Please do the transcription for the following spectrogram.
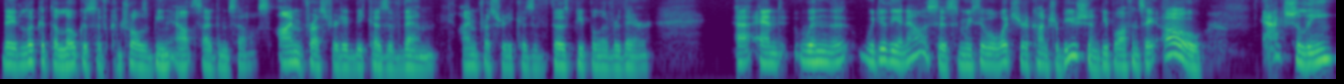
they look at the locus of control as being outside themselves. I'm frustrated because of them. I'm frustrated because of those people over there. Uh, and when the, we do the analysis and we say well what's your contribution? People often say oh actually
